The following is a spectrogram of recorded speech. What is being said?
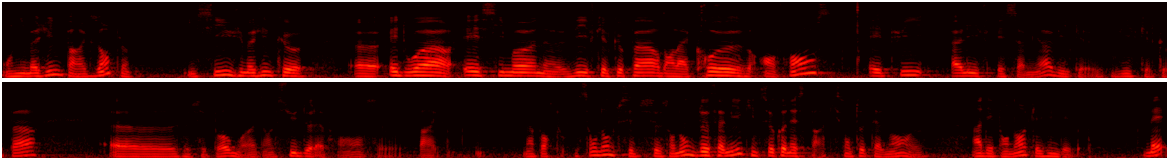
On imagine par exemple, ici j'imagine que euh, Édouard et Simone vivent quelque part dans la Creuse en France, et puis Alif et Samia vivent quelque part je ne sais pas moi, dans le sud de la France, euh, par exemple, n'importe où. Ils sont donc, ce sont donc deux familles qui ne se connaissent pas, qui sont totalement euh, indépendantes les unes des autres. Mais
